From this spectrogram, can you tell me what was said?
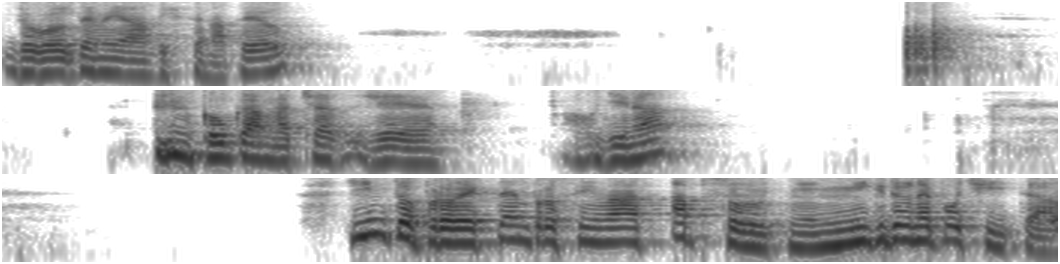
Dovolte mi, abych se napil. Koukám na čas, že je hodina. S tímto projektem, prosím vás, absolutně nikdo nepočítal.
